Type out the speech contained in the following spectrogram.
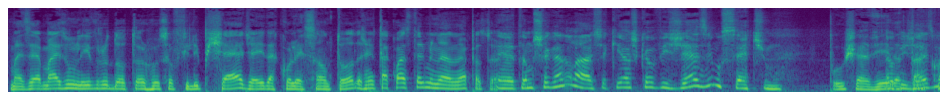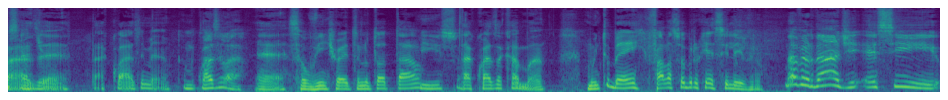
Mas é mais um livro do Dr. Russell Philip Shedd aí da coleção toda. A gente tá quase terminando, né, pastor? É, estamos chegando lá. Esse aqui acho que é o 27 Puxa vida, é tá quase. É. Tá quase mesmo. Estamos quase lá. É, são 28 no total. Isso. Tá quase acabando. Muito bem. Fala sobre o que é esse livro? Na verdade, esse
